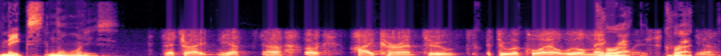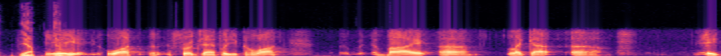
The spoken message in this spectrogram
makes noise. That's right. Yeah, uh, or high current through through a coil will make Correct. noise. Correct. Yeah. Yep. You- you walk, for example, you can walk by uh, like a, uh, a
